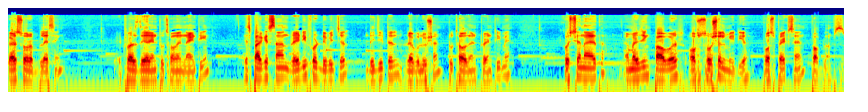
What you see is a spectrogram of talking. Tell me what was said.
कर्स और blessing it was there in two thousand nineteen is Pakistan ready for digital digital revolution two thousand twenty में क्वेश्चन आया था। Emerging power of social media prospects and problems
